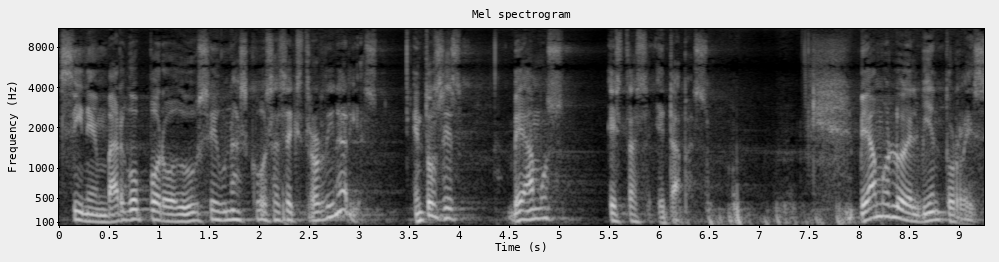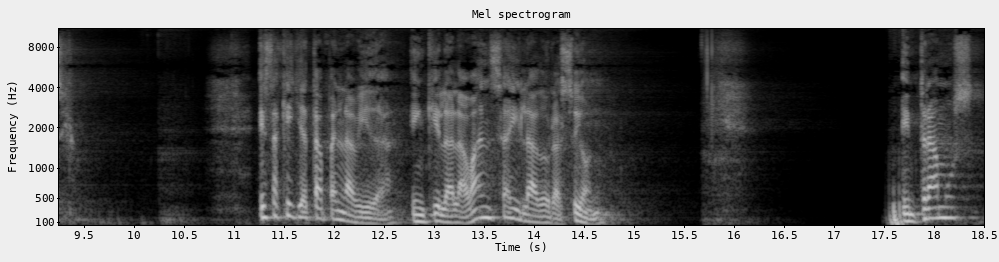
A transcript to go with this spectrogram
sin embargo produce unas cosas extraordinarias. Entonces, veamos estas etapas. Veamos lo del viento recio. Es aquella etapa en la vida en que la alabanza y la adoración entramos,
